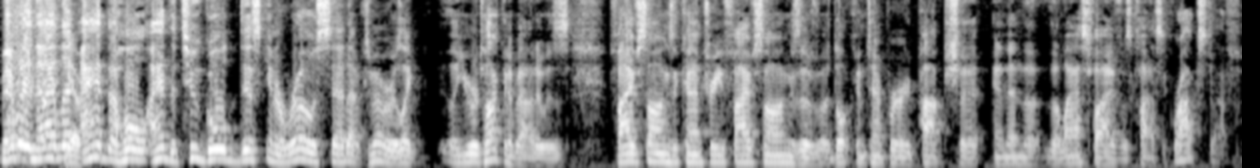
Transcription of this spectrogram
remember? And then I let yeah. I had the whole I had the two gold disc in a row set up because remember it was like like you were talking about it was five songs of country, five songs of adult contemporary pop shit, and then the the last five was classic rock stuff.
